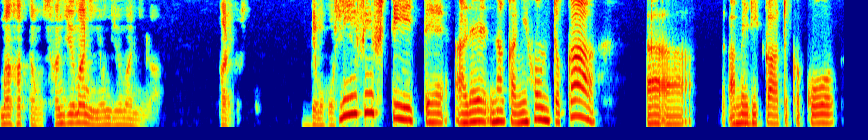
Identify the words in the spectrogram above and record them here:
マンハッタンを30万人、40万人がパレードして、デモ行進。350って、あれ、なんか日本とか、あーアメリカとか、こう、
